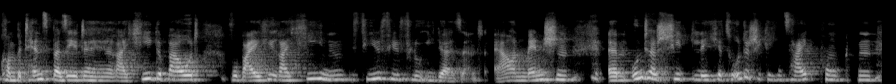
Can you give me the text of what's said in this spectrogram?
kompetenzbasierter Hierarchie gebaut, wobei Hierarchien viel, viel fluider sind. Ja, und Menschen ähm, unterschiedliche, zu unterschiedlichen Zeitpunkten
